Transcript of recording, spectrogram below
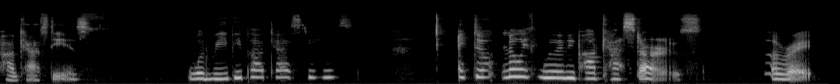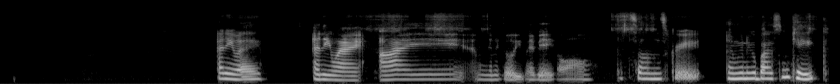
Podcastees. Would we be podcastees? I don't know. I think we would be podcast stars. All right. Anyway, Anyway, I am gonna go eat my bagel. that sounds great. I'm gonna go buy some cake.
